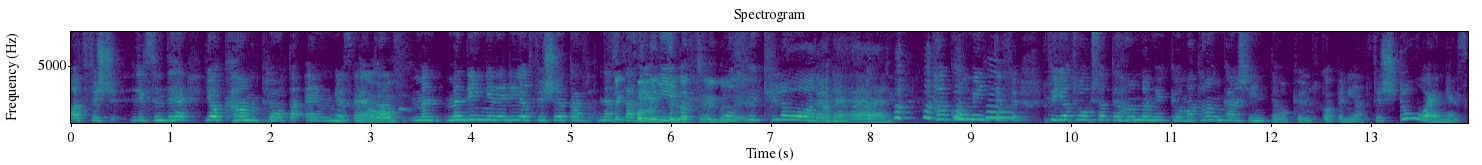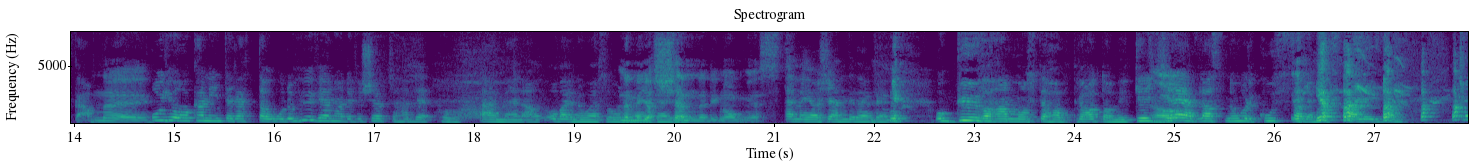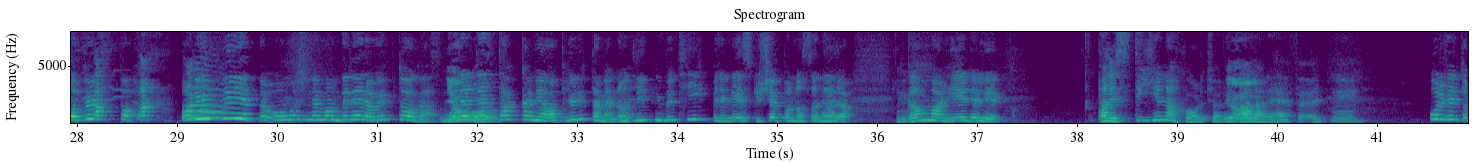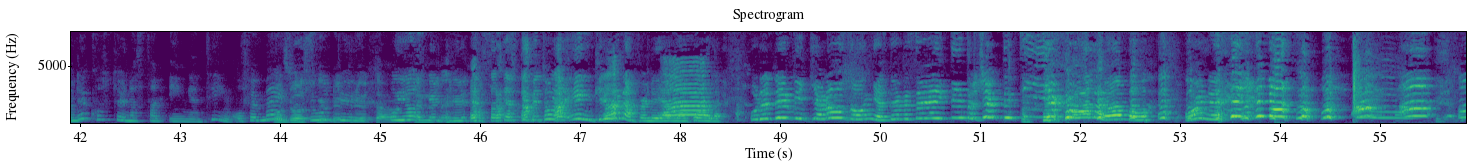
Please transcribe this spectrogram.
att förs- liksom det här, jag kan prata engelska, jag Ja. kan, men, men det är ingen idé att försöka Det nästa kom inte in och naturligt. förklara det här. Han kommer inte för, för jag tror också att det handlar mycket om att han kanske inte har kunskapen i att förstå engelska. Nej. Och jag kan inte rätta ord och hur vi än hade försökt så hade, nej men och varje gång jag såg Nej men jag känner din ångest. Nej men jag kände verkligen. Och gud vad han måste ha pratat om. Vilken Ja. jävla snorkossa det var liksom. Och, fy fan. Och du vet och när man det där har uppdagats. Ja. Och den där stackaren jag har prutat med. Någon liten butik bredvid skulle köpa någon sån här gammal hederlig Palestina-sjal tror jag vi Ja. kallar det här för. Mm. Och du vet de det kostar ju nästan ingenting. Och för mig Och så trodde skulle du pruta Och jag skulle pruta så att jag skulle betala en krona för den jävla sjalen. Och det där fick jag då ångest över så jag gick dit och köpte tio sjalar och han bara oj nu är det någon som...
